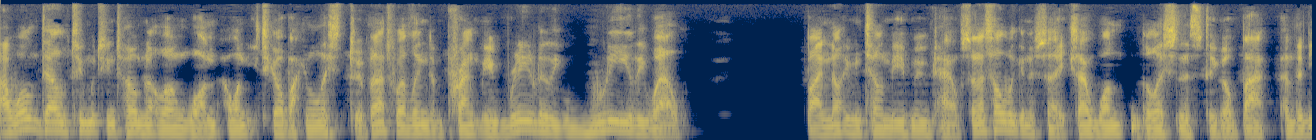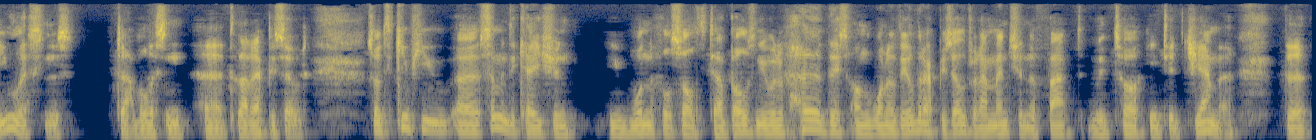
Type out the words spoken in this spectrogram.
I won't delve too much into Home Not Alone 1. I want you to go back and listen to it. But that's where Lyndon pranked me really, really well by not even telling me you've moved house. And that's all we're going to say because I want the listeners to go back and the new listeners to have a listen uh, to that episode. So to give you uh, some indication, you wonderful salty tadpoles. And you would have heard this on one of the other episodes when I mentioned the fact with talking to Gemma that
